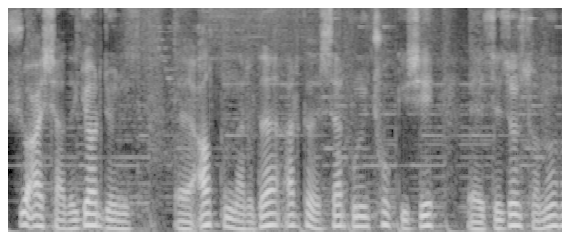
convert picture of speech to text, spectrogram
Şu aşağıda gördüğünüz e, altınları da arkadaşlar bunun çok kişi e, sezon sonu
